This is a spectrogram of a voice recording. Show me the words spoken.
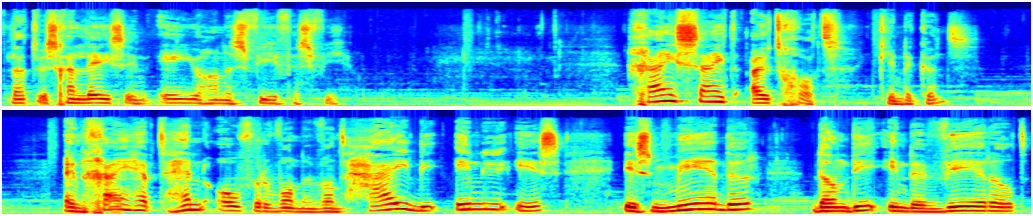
laten we eens gaan lezen in 1 Johannes 4, vers 4. Gij zijt uit God, kinderkens, en gij hebt hen overwonnen, want hij die in u is, is meerder dan die in de wereld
